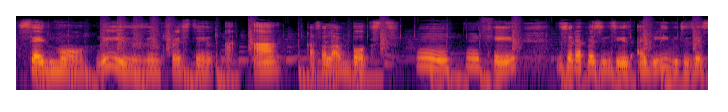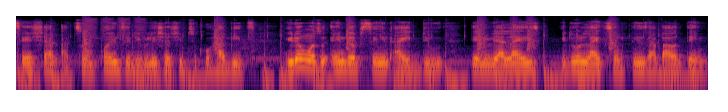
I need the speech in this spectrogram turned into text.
said more. This is interesting. Ah, uh-uh, Casala boxed. Hmm, okay. This other person says, I believe it is essential at some point in the relationship to cohabit. You don't want to end up saying I do, then realize you don't like some things about them.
